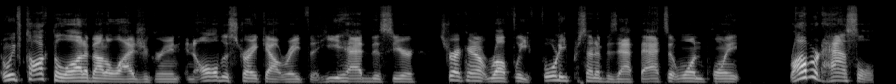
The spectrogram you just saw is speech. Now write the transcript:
and we've talked a lot about Elijah Green and all the strikeout rates that he had this year, striking out roughly 40% of his at bats at one point. Robert Hassell,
